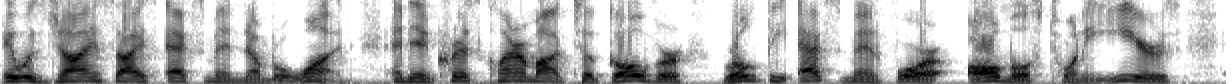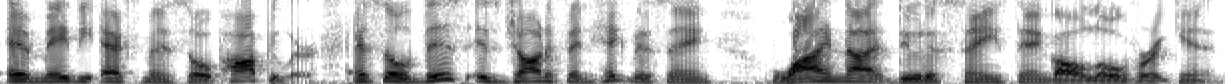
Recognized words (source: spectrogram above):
it was giant size X Men number one. And then Chris Claremont took over, wrote the X Men for almost 20 years, and made the X Men so popular. And so this is Jonathan Hickman saying, why not do the same thing all over again?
